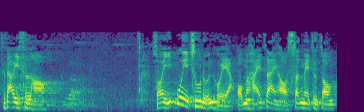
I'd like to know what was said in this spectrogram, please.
知道意思哈？所以未出轮回啊，我们还在哈生命之中，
